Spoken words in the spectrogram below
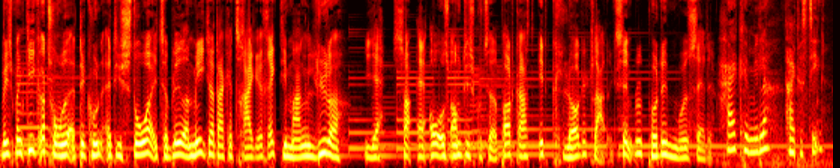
Hvis man gik og troede, at det kun er de store etablerede medier, der kan trække rigtig mange lyttere, ja, så er årets omdiskuterede podcast et klokkeklart eksempel på det modsatte. Hej Camilla. Hej Christine.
